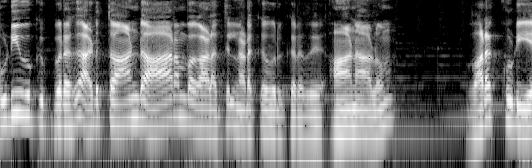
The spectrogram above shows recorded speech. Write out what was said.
முடிவுக்கு பிறகு அடுத்த ஆண்டு ஆரம்ப காலத்தில் நடக்கவிருக்கிறது. ஆனாலும் வரக்கூடிய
